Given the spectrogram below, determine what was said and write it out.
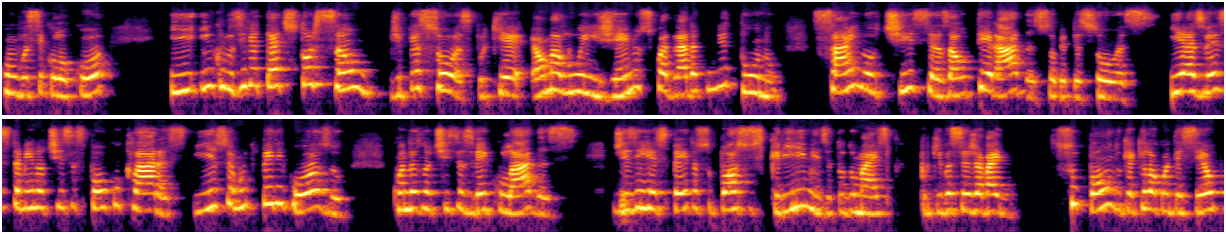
como você colocou, e inclusive até distorção de pessoas, porque é uma lua em Gêmeos quadrada com Netuno. Saem notícias alteradas sobre pessoas e às vezes também notícias pouco claras, e isso é muito perigoso quando as notícias veiculadas dizem respeito a supostos crimes e tudo mais, porque você já vai supondo que aquilo aconteceu,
